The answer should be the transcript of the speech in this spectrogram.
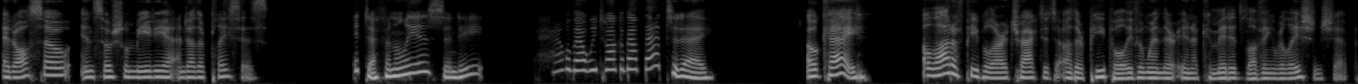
and also in social media and other places. It definitely is, Cindy. How about we talk about that today? Okay. A lot of people are attracted to other people even when they're in a committed, loving relationship.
